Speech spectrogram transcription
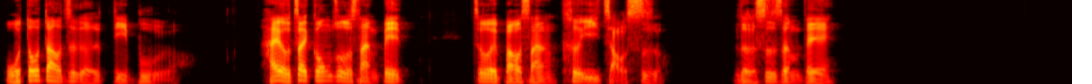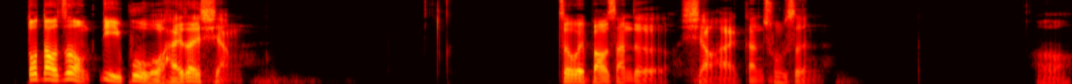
我都到这个地步了，还有在工作上被这位包商刻意找事、惹是生非，都到这种地步，我还在想，这位包商的小孩刚出生，哦，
